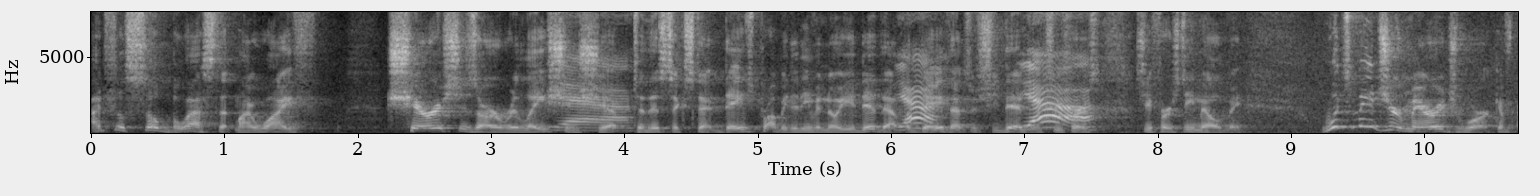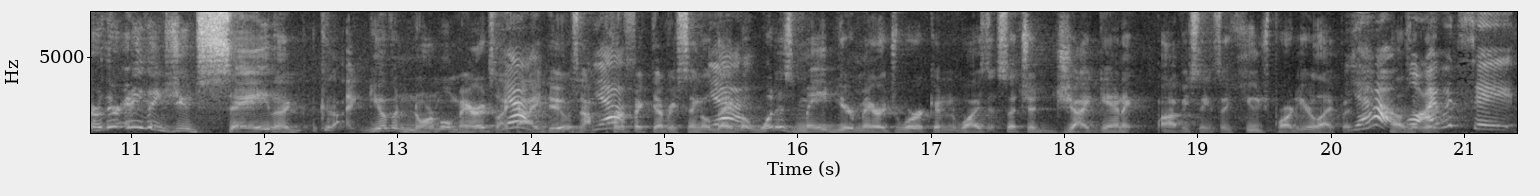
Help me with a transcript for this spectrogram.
I'd feel so blessed that my wife cherishes our relationship Yeah. to this extent. Dave's probably didn't even know you did that, Yeah. but Dave, that's what she did when she first she first emailed me. What's made your marriage work? If, are there any things you'd say like you have a normal marriage like Yeah. I do? It's not Yeah. perfect every single day, but what has made your marriage work, and why is it such a gigantic? Obviously, it's a huge part of your life. But Yeah, well, I would say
